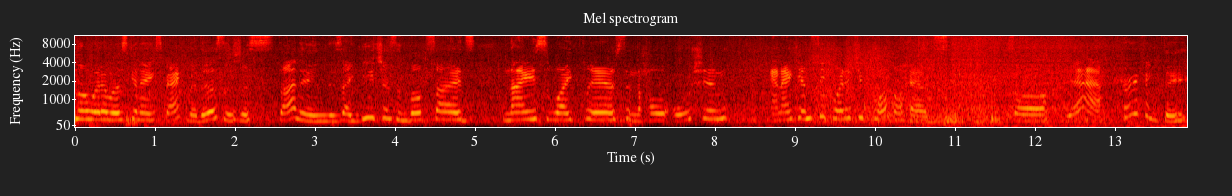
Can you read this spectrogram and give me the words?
Don't know what I was gonna expect, but this is just stunning. There's like beaches on both sides, nice white cliffs and the whole ocean. And I can see quite a few coral heads. So yeah, perfect day.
